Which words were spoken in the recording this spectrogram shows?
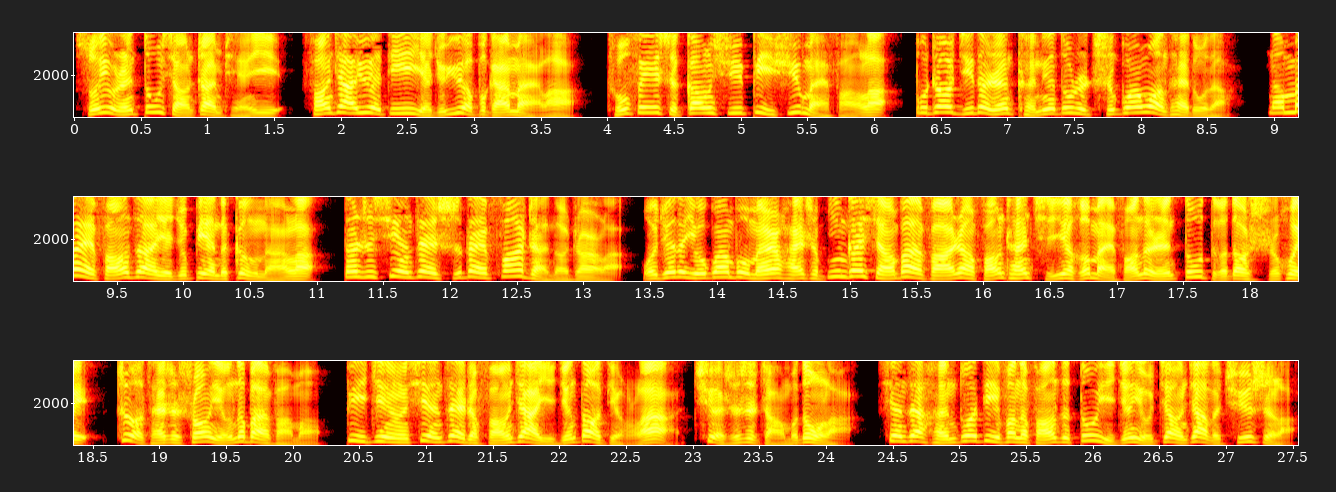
所有人都想占便宜，房价越低也就越不敢买了。除非是刚需必须买房了，不着急的人肯定都是持观望态度的。那卖房子也就变得更难了。但是现在时代发展到这儿了，我觉得有关部门还是应该想办法让房产企业和买房的人都得到实惠，这才是双赢的办法嘛。毕竟现在这房价已经到顶了，确实是涨不动了。现在很多地方的房子都已经有降价的趋势了。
